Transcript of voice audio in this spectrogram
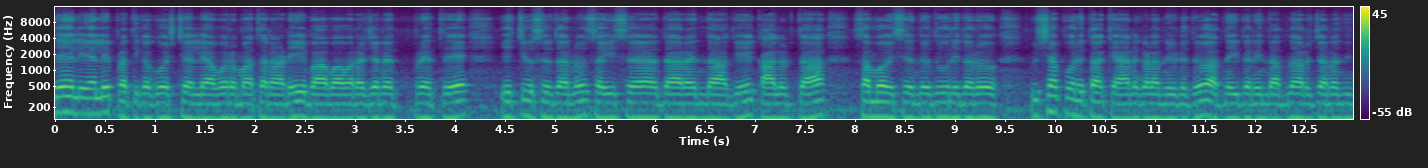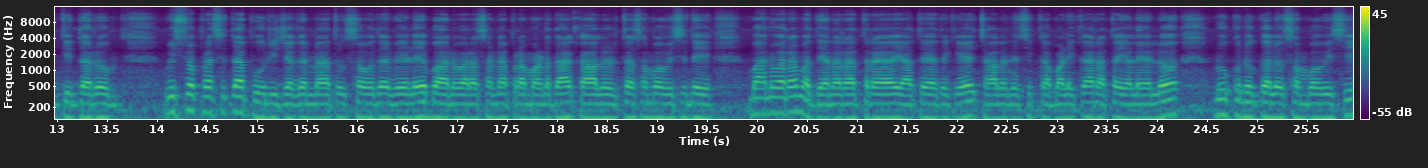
ದೆಹಲಿಯಲ್ಲಿ ಪತ್ರಿಕಾಗೋಷ್ಠಿಯಲ್ಲಿ ಅವರು ಮಾತನಾಡಿ, ಬಾಬಾ ಅವರ ಜನಪ್ರಿಯತೆ ಹೆಚ್ಚಿಸುವುದನ್ನು ಸಹಿಸದರಿಂದಾಗಿ ಕಾಲುತ್ತ ಸಂಭವಿಸಿದೆ ಎಂದು ದೂರಿದರು. ವಿಷಪೂರಿತ ಕ್ಯಾನ್ಗಳನ್ನು ಹಿಡಿದು ಹದಿನೈದರಿಂದ ಹದಿನಾರು ಜನ ನಿಂತಿದ್ದರು. ವಿಶ್ವ ಪ್ರಸಿದ್ಧ ಪೂರಿ ಜಗನ್ನಾಥ ಉತ್ಸವದ ವೇಳೆ ಭಾನುವಾರ ಸಣ್ಣ ಪ್ರಮಾಣದ ಕಾಲುಳಿತ ಸಂಭವಿಸಿದೆ. ಭಾನುವಾರ ಮಧ್ಯಾಹ್ನ ರಥ ಯಾತಾಯಾತಕ್ಕೆ ಚಾಲನೆ ಸಿಕ್ಕ ಬಳಿಕ ರಥ ಎಳೆಯಲು ನೂಕುನುಗ್ಗಲು ಸಂಭವಿಸಿ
